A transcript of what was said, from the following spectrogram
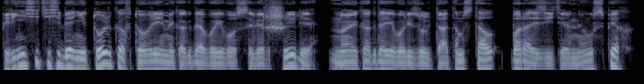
Перенесите себя не только в то время, когда вы его совершили, но и когда его результатом стал поразительный успех.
